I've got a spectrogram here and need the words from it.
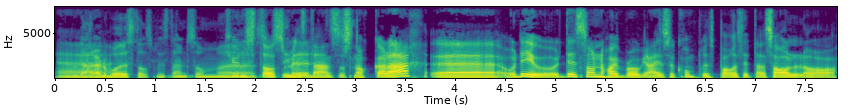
Der er det bare statsministeren som, eh, Kun statsministeren som snakker der. Eh, og det er jo det er sånn highbrow-greie. Så kronprinsparet sitter i salen, og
